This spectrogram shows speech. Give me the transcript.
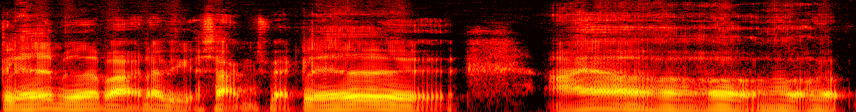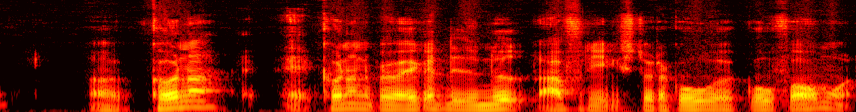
glade medarbejdere, vi kan sagtens være glade øh, ejere og, og, og, og kunder. Kunderne behøver ikke at lide nød, bare fordi de støtter gode, gode formål.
